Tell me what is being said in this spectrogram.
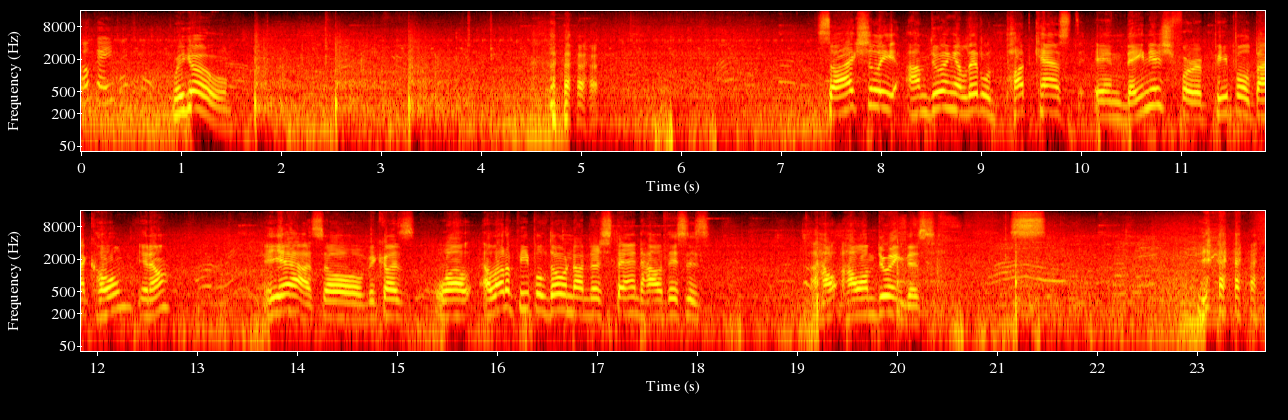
Okay. We go. so actually, I'm doing a little podcast in Danish for people back home, you know? Oh, yeah, so because well, a lot of people don't understand how this is how, how I'm doing this. Yeah.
